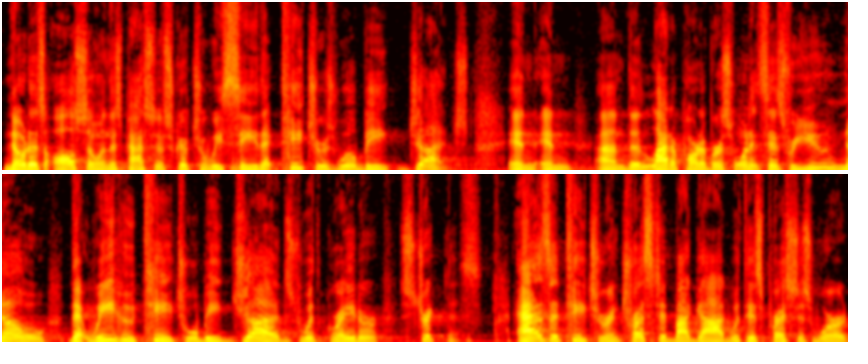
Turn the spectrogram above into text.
Notice also in this passage of scripture, we see that teachers will be judged. And, and um, the latter part of verse 1, it says, For you know that we who teach will be judged with greater strictness. As a teacher entrusted by God with His precious word,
